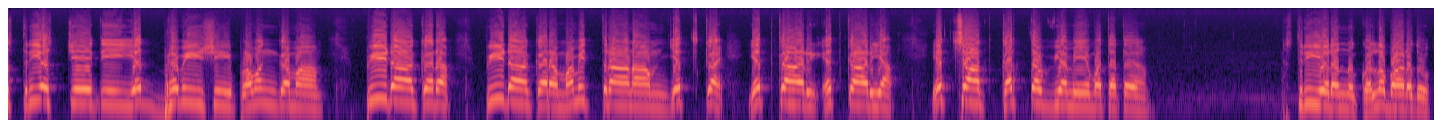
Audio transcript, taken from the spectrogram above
ಸ್ತ್ರೀಯಶ್ಚೇತಿ ಯದ್ಭ್ರವೀಷಿ ಪ್ಲವಂಗಮ ಪೀಡಾಕರ ಪೀಡಾಕರ ಮಮಿತ್ರಾಣಾಂ ಯತ್ಕ, ಯತ್ಕಾರ್ಯ ಯತ್ಕಾರ್ಯ ಯತ್ಸಾತ್ ಕರ್ತವ್ಯಮೇವ ತತ್. ಸ್ತ್ರೀಯರನ್ನು ಕೊಲ್ಲಬಾರದು.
